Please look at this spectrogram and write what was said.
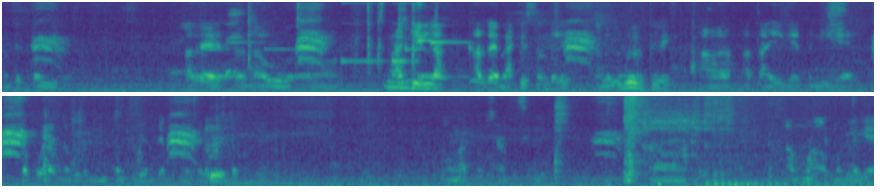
ಮತ್ತು ತಂಗಿ. ಆದರೆ ನಾವು ರಾಖಿ ಇಲ್ಲ. ಆದರೆ ರಾಖಿ ಸ್ಥಾನದಲ್ಲಿ ನಾವೆಲ್ಲರೂ ಇರ್ತೀವಿ. ಆ ತಾಯಿಗೆ, ತಂಗಿಗೆ ಸಪೋರ್ಟ್ ನಾವು ಬಿಟ್ಟು ನಿಂತ್ಕೊಂತೀವಿ ಅಂತ ಇಷ್ಟಪಡ್ತೀವಿ ಅವನ ಆತ್ಮ ಶಾಂತಿ ಸಿಗಲಿ. ಅಮ್ಮ ಮಗಳಿಗೆ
